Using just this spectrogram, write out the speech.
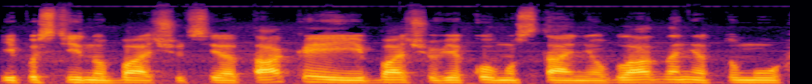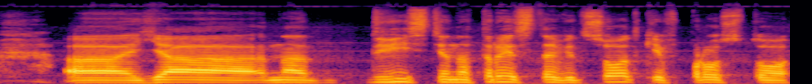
і постійно бачу ці атаки і бачу в якому стані обладнання. Тому е, я на 200 на 300 відсотків просто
